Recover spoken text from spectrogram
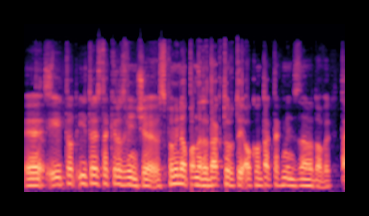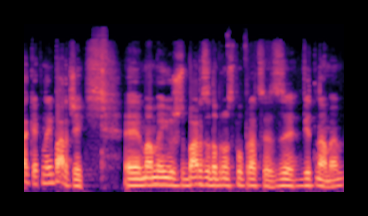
E, I to, I to jest takie rozwinięcie. Wspominał Pan redaktor tutaj o kontaktach międzynarodowych. Tak, jak najbardziej. E, Mamy już bardzo dobrą współpracę z Wietnamem.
